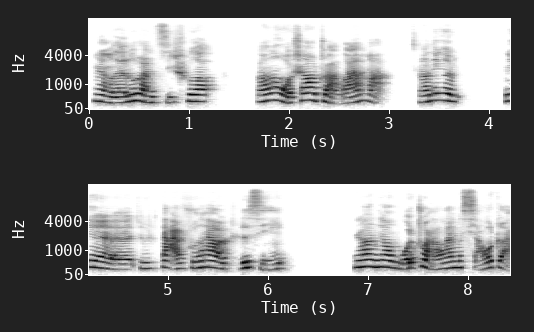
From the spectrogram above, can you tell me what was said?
因为我在路上骑车，然后呢我是要转弯嘛，然后那个那个就是大叔他要直行，然后你像我转弯嘛小转，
